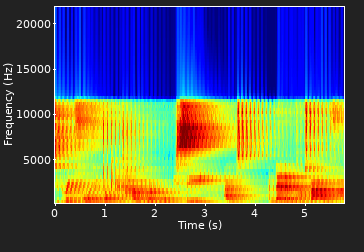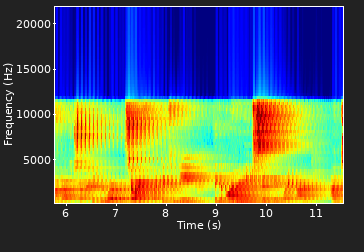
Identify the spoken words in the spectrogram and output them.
to bring forward and document how we work, what we see, and and then it becomes about how we found out. So who do we work with? So I, I think for me, the thing that I'm really interested in right now, and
